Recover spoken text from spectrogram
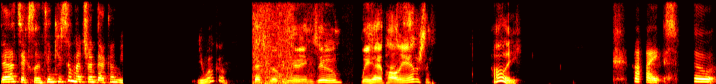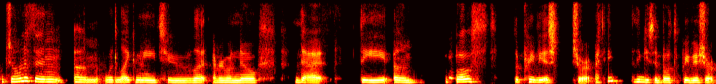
That's excellent. Thank you so much. I'm back on mute. You're welcome, Next over here in Zoom, we have Holly Anderson. Holly. Hi. So Jonathan um, would like me to let everyone know that the um, both the previous short I think I think you said both the previous short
